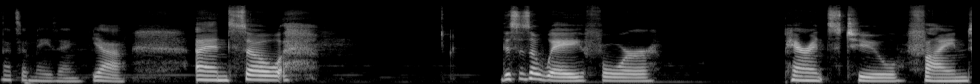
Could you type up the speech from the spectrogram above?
That's amazing. Yeah. And so this is a way for parents to find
